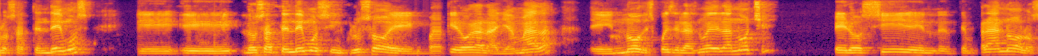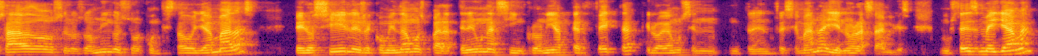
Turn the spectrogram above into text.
los atendemos eh, eh, los atendemos incluso en cualquier hora la llamada, eh, no después de las 9 de la noche, pero sí en, temprano, los sábados, los domingos, he contestado llamadas, pero sí les recomendamos para tener una sincronía perfecta que lo hagamos en, entre, semana y en horas hábiles. Ustedes me llaman,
